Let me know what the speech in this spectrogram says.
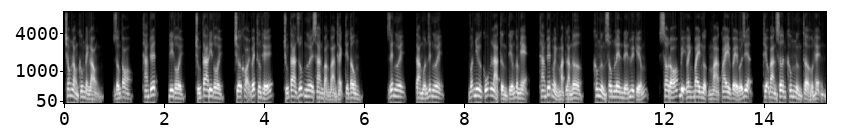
trong lòng không đành lòng, giống to, thang tuyết, đi thôi, chúng ta đi thôi, chữa khỏi vết thương thế, chúng ta giúp ngươi san bằng bản thạch tiên tông giết ngươi, ta muốn giết ngươi. Vẫn như cũng là từng tiếng gầm nhẹ, thang tuyết ngoảnh mặt làm ngơ, không ngừng xông lên đến huy kiếm, sau đó bị oanh bay ngược mà quay về đối diện, thiệu bàn sơn không ngừng thở hổn hển,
